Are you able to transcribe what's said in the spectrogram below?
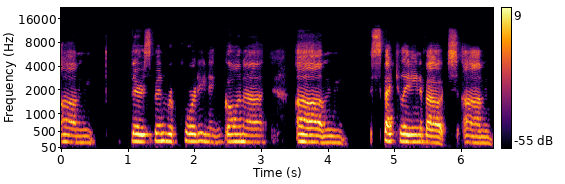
mm-hmm. um, there's been reporting in Ghana um, speculating about um,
